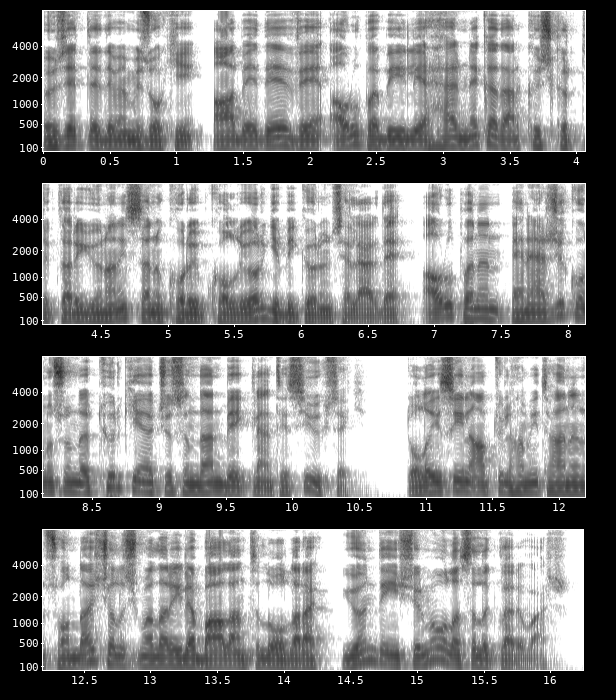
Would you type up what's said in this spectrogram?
Özetle dememiz o ki ABD ve Avrupa Birliği her ne kadar kışkırttıkları Yunanistan'ı koruyup kolluyor gibi görünseler de Avrupa'nın enerji konusunda Türkiye açısından beklentisi yüksek. Dolayısıyla Abdülhamit Han'ın sondaj çalışmalarıyla bağlantılı olarak yön değiştirme olasılıkları var.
